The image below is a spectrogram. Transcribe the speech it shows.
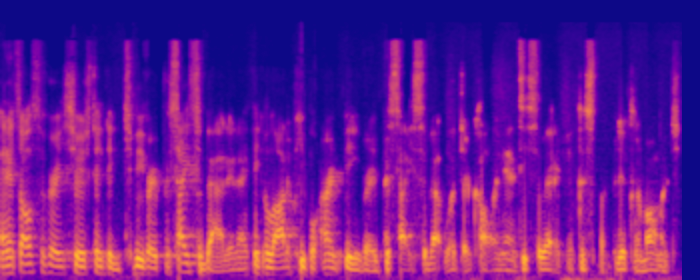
and it's also a very serious thing to, to be very precise about it. And I think a lot of people aren't being very precise about what they're calling anti-Semitic at this particular moment,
